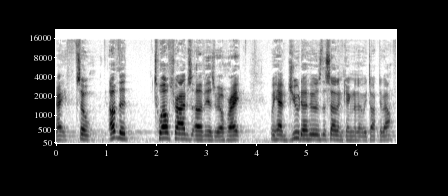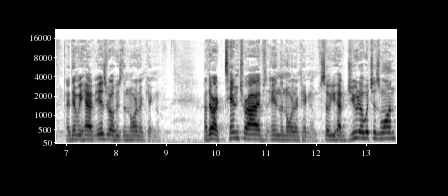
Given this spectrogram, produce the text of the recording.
Right? So of the 12 tribes of Israel, right? We have Judah, who is the southern kingdom that we talked about. And then we have Israel, who's the northern kingdom. Now, there are 10 tribes in the northern kingdom. So you have Judah, which is one.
